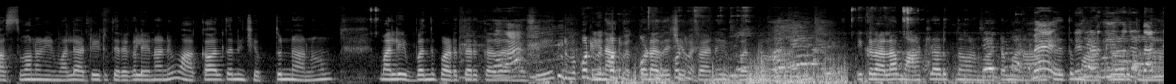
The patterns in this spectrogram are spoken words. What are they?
అస్తమానం నేను మళ్ళీ అటు ఇటు తిరగలేను అని మా అక్క వాళ్ళతో నేను చెప్తున్నాను మళ్ళీ ఇబ్బంది పడతారు కదా అనేసి నేను అక్కకు కూడా అదే చెప్పాను ఇబ్బంది ఉండదని ఇక్కడ అలా మాట్లాడుతున్నాం అనమాట మా నాన్నతో మాట్లాడుతున్నాను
